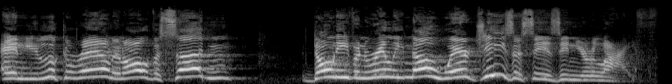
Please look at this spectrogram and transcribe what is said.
and you look around and all of a sudden don't even really know where Jesus is in your life.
